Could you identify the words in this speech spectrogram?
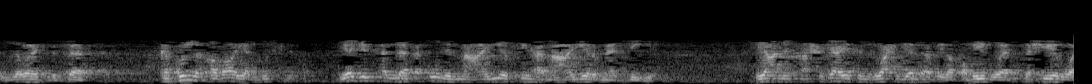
الزواج بالذات ككل قضايا المسلم يجب أن لا تكون المعايير فيها معايير مادية. يعني حكاية أن الواحد يذهب إلى طبيب ويستشير و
